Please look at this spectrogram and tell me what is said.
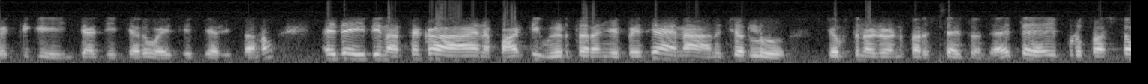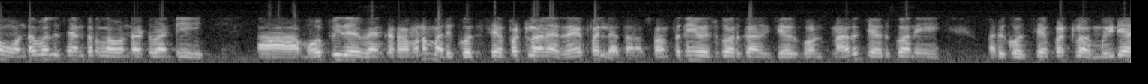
వ్యక్తికి ఇన్ఛార్జ్ ఇచ్చారు వైసీపీ అధిష్టానం అయితే ఇది నచ్చక ఆయన పార్టీ వీడతారని చెప్పేసి ఆయన అనుచరులు చెబుతున్నటువంటి పరిస్థితి అవుతుంది. అయితే ఇప్పుడు ప్రస్తుతం ఉండవల్లి సెంటర్లో ఉన్నటువంటి ఆ, మోపిదేవి వెంకటరమణ మరి కొద్దిసేపట్లోనే రేపల్లి తన సొంత నియోజకవర్గానికి చేరుకుంటున్నారు. చేరుకొని మరి కొద్దిసేపట్లో మీడియా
